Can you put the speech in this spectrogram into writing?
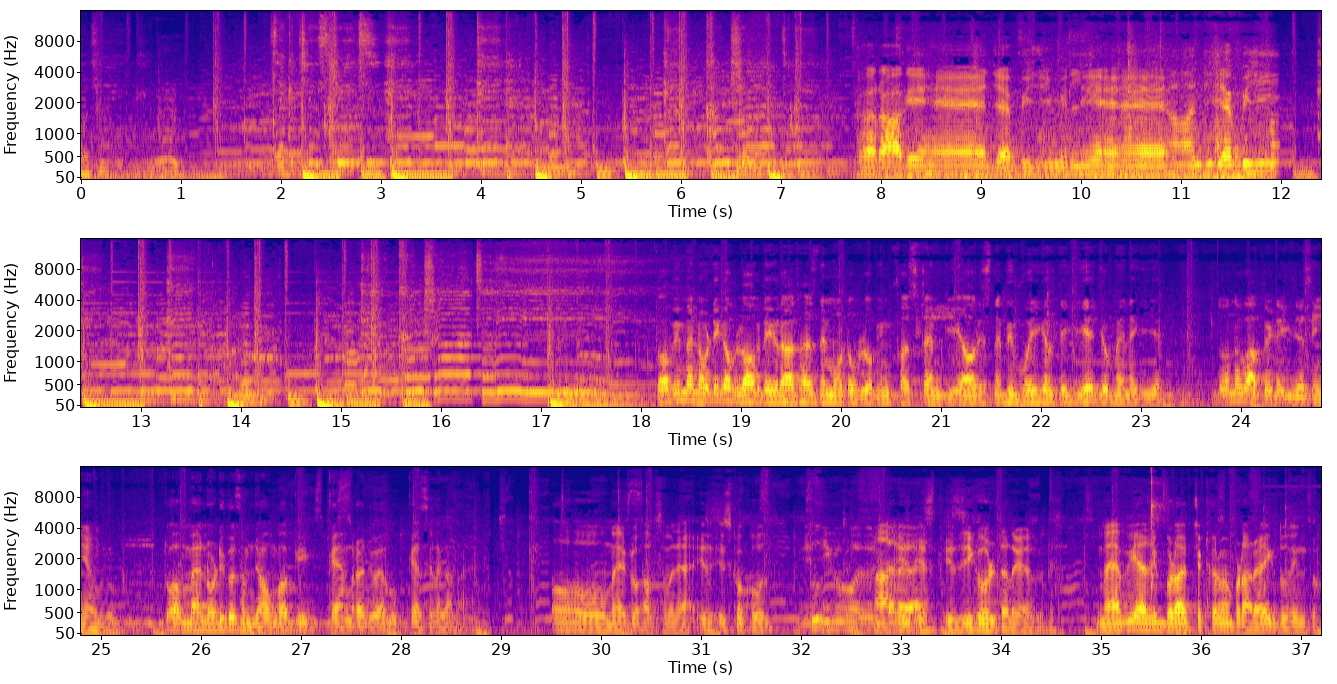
अच्छा। घर आ गए हैं जैबी जी मिल लिए हैं। हाँ जी जैबी जी। तो अभी मैं नोटी का व्लॉग देख रहा था इसने मोटो व्लॉगिंग फ़र्स्ट टाइम किया और इसने भी वही गलती की है जो मैंने की है। दोनों बाप बेटे एक जैसे ही हैं हम लोग। तो अब मैं नोटी को समझाऊँगा कि कैमरा जो है वो कैसे लगाना है। ओह मेरे को अब समझ आया। इस, इसको खोल। इसी को हाँ इस, इस, इसी को उल्टा लगाया तूने। मैं भी ऐसे बड़ा चक्कर में पड़ा रहा है एक दो दिन तो।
